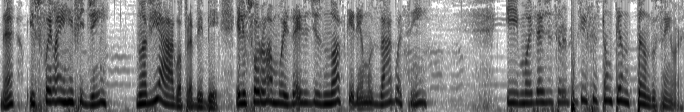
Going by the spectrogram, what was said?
né? Isso foi lá em Rifidim. Não havia água para beber. Eles foram lá Moisés e diz: "Nós queremos água sim". E Moisés disse: "Por que vocês estão tentando, Senhor?"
